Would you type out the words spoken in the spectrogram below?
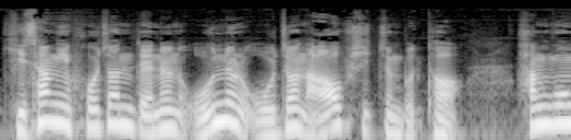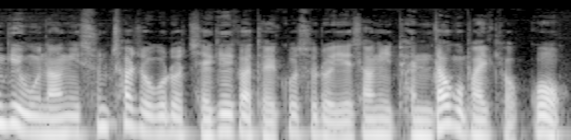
기상이 호전되는 오늘 오전 9시쯤부터 항공기 운항이 순차적으로 재개가 될 것으로 예상이 된다고 밝혔고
